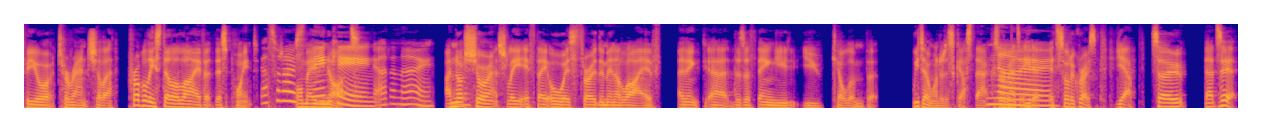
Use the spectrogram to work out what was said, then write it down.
for your tarantula. Probably still alive at this point. That's what I was Or maybe not. thinking. I don't know. I'm not sure actually if they always throw them in alive. I think uh, there's a thing you you kill them, but we don't want to discuss that because we're about to eat it. It's sort of gross. Yeah. So that's it.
